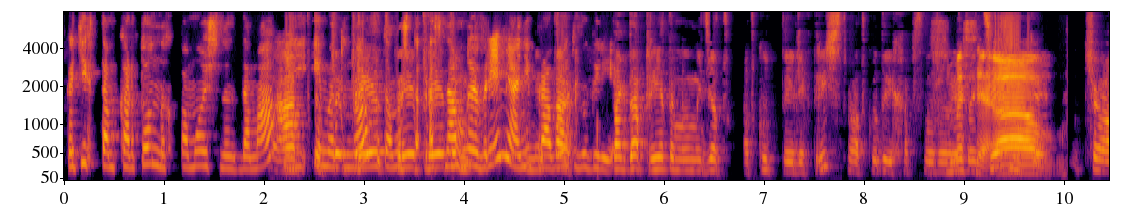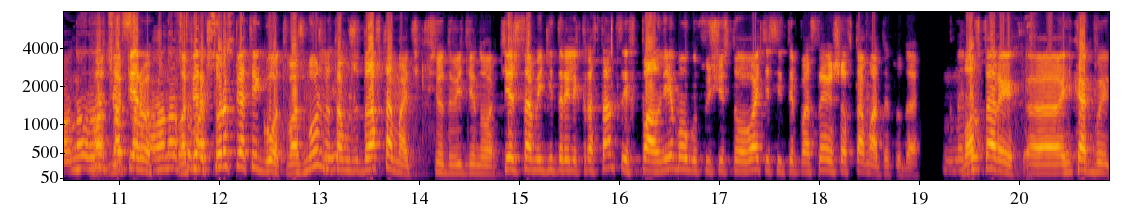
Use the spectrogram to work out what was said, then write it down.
каких-то там картонных помоечных домах, А и им при- это при норм, эт- потому при- что при этом основное время они не проводят так. в игре. Тогда при этом им идет откуда-то электричество, откуда их В обслуживает смысле? техника. А, оно, Во- чё Во-первых, оно во-первых, автоматически- 45-й год. Возможно, Нет. там уже до автоматики все доведено. Те же самые гидроэлектростанции вполне могут существовать, если ты поставишь автоматы туда. на Во-вторых, э, и как бы,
